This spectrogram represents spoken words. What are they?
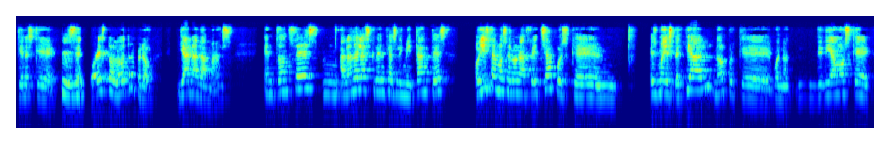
Tienes que uh -huh. ser o esto o lo otro, pero ya nada más. Entonces, mm, hablando de las creencias limitantes, Hoy estamos en una fecha pues que es muy especial, ¿no? Porque, bueno, diríamos que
